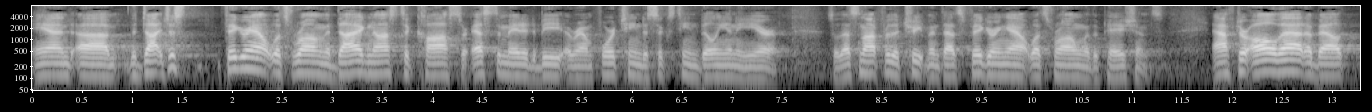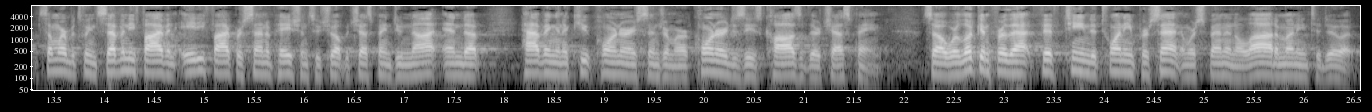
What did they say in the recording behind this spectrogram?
And um, just figuring out what's wrong, the diagnostic costs are estimated to be around 14 to 16 billion a year. So that's not for the treatment, that's figuring out what's wrong with the patients. After all that, about somewhere between 75 and 85 percent of patients who show up with chest pain do not end up having an acute coronary syndrome or a coronary disease cause of their chest pain. So we're looking for that 15 to 20 percent, and we're spending a lot of money to do it.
